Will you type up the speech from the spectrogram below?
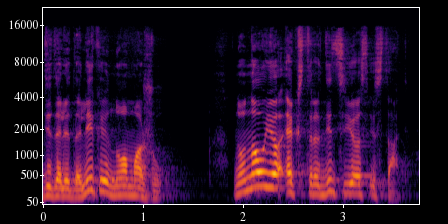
dideli dalykai, nuo mažų. Nuo naujo ekstradicijos įstatymo.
